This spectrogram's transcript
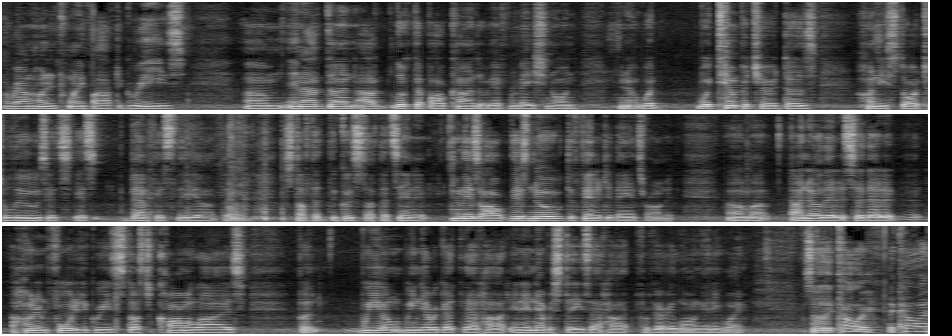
around 125 degrees. Um, and I've done, I've looked up all kinds of information on, you know, what what temperature does honey start to lose its its benefits, the uh, the stuff that the good stuff that's in it. And there's all there's no definitive answer on it. Um, uh, I know that it said that at 140 degrees it starts to caramelize, but we we never got that hot, and it never stays that hot for very long anyway. So the color the color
